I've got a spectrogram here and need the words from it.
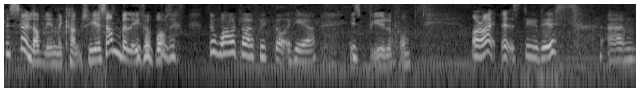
It's so lovely in the country. It's unbelievable. The wildlife we've got here is beautiful. All right, let's do this. Um,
